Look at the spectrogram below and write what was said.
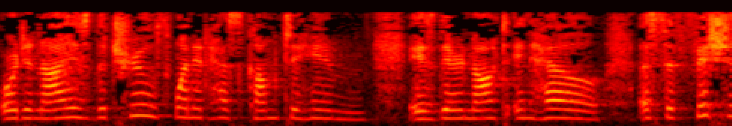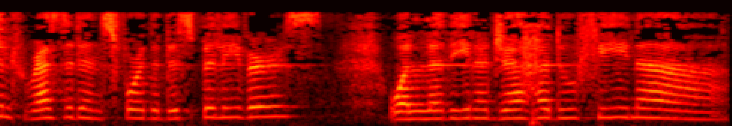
or denies the truth when it has come to him? Is there not in hell a sufficient residence for the disbelievers? وَالَّذِينَ جَاهَدُوا فِينَا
